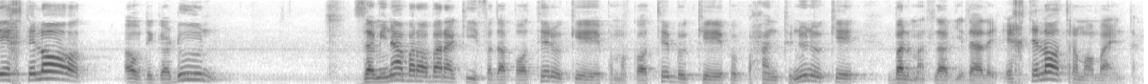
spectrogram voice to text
د اختلاط او د ګډون زمینه برابره کی په دفاترو کې په مکاتبو کې په پوهنتونونو کې بل مطلب یې دا دی اختلاط را مابین ته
